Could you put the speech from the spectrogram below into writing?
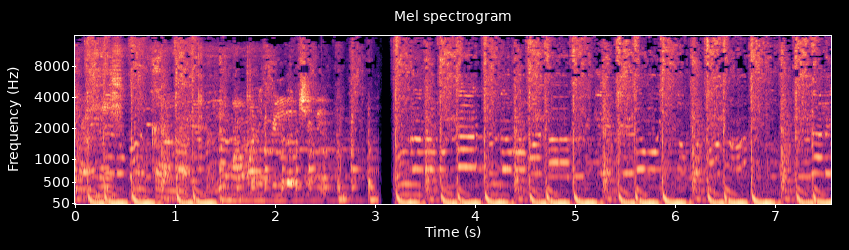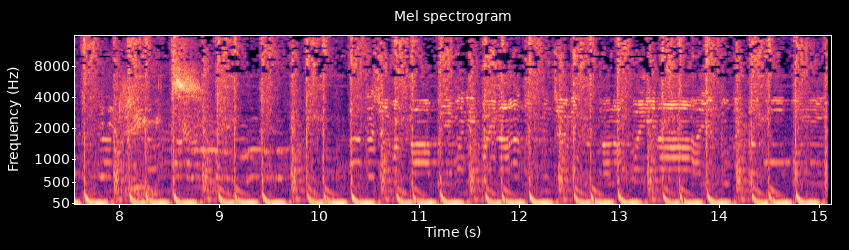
మహేష్ కుల్కర్ణ మామని పిల్లొచ్చింది.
